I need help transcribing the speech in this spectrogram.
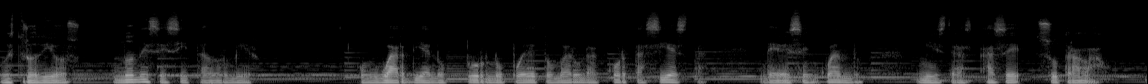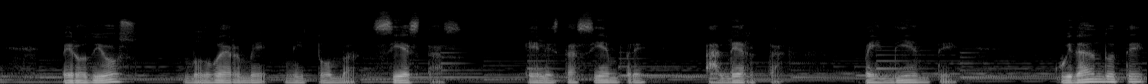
Nuestro Dios no necesita dormir. Un guardia nocturno puede tomar una corta siesta de vez en cuando mientras hace su trabajo. Pero Dios no duerme ni toma siestas. Él está siempre alerta pendiente, cuidándote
